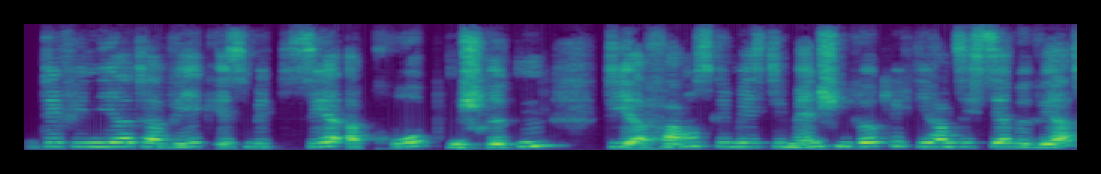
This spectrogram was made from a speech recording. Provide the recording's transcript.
definierter Weg ist mit sehr erprobten Schritten, die erfahrungsgemäß die Menschen wirklich, die haben sich sehr bewährt,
